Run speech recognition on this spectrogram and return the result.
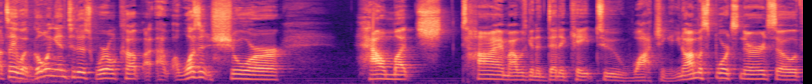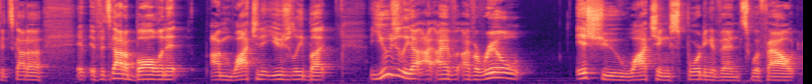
I'll tell you what, going into this World Cup, I, I wasn't sure how much time I was going to dedicate to watching it. You know, I'm a sports nerd, so if it's got a if, if it's got a ball in it, I'm watching it usually. But usually, I, I have I have a real issue watching sporting events without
